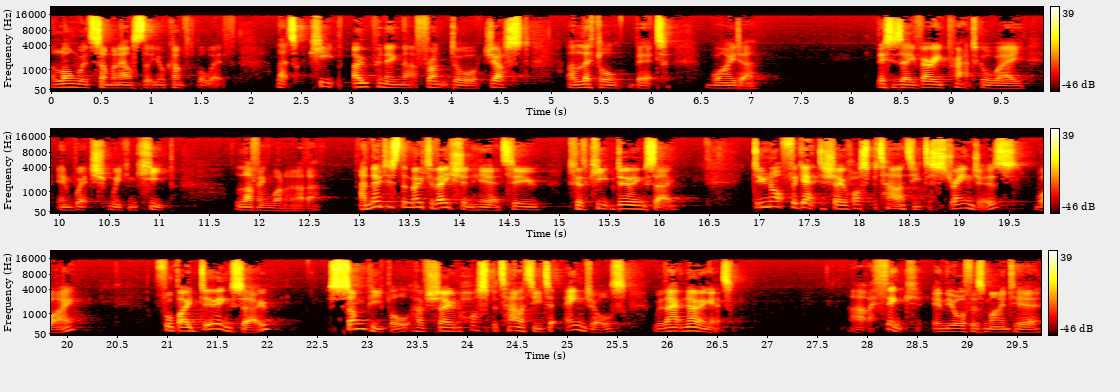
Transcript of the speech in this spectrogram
along with someone else that you're comfortable with. Let's keep opening that front door just a little bit wider. This is a very practical way in which we can keep loving one another. And notice the motivation here to, to keep doing so. Do not forget to show hospitality to strangers. Why? For by doing so, some people have shown hospitality to angels without knowing it. Uh, I think in the author's mind here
